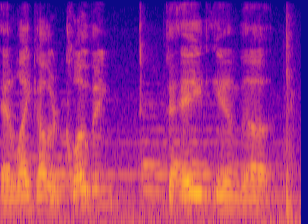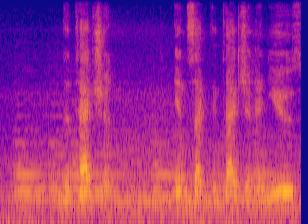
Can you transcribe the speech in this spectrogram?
and light colored clothing to aid in the detection, insect detection, and use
